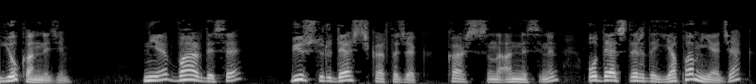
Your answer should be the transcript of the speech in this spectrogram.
Yok anneciğim. Niye? Var dese bir sürü ders çıkartacak karşısına annesinin o dersleri de yapamayacak.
